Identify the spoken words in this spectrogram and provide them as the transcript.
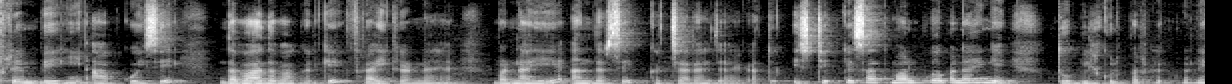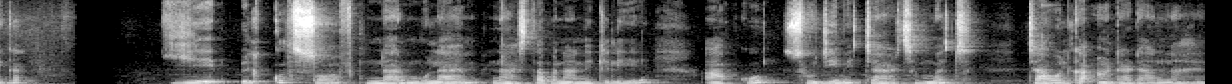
फ्लेम पे ही आपको इसे दबा दबा करके फ्राई करना है, वरना ये अंदर से कच्चा रह जाएगा। तो इस टिप के साथ मालपुआ बनाएँगे तो बिल्कुल परफेक्ट बनेगा। ये बिल्कुल सॉफ्ट, नरम, मुलायम नाश्ता बनाने के लिए आपको सूजी में चार चम्मच चावल का आटा डालना है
